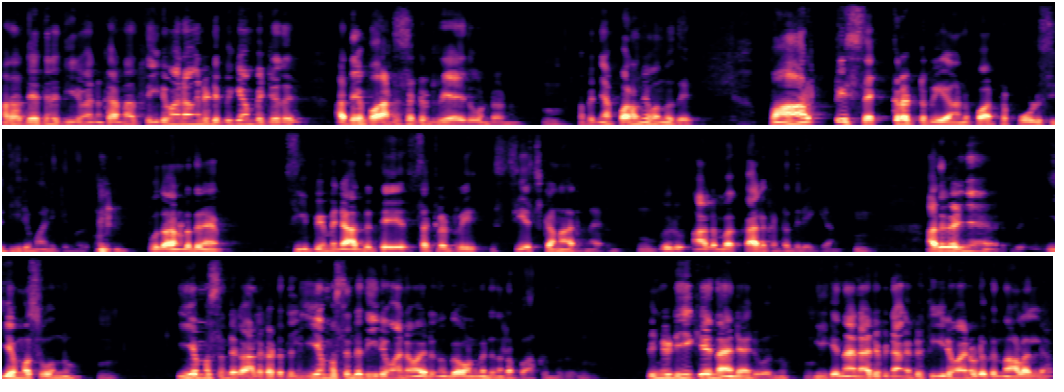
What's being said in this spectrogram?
അത് അദ്ദേഹത്തിന്റെ തീരുമാനം. കാരണം ആ തീരുമാനം അങ്ങനെ എടുപ്പിക്കാൻ പറ്റിയത് അദ്ദേഹം പാർട്ടി സെക്രട്ടറി ആയതുകൊണ്ടാണ്. അപ്പം ഞാൻ പറഞ്ഞു വന്നത് പാർട്ടി സെക്രട്ടറിയാണ് പാർട്ടി പോളിസി തീരുമാനിക്കുന്നത്. ഉദാഹരണത്തിന് സി പി എമ്മിന്റെ ആദ്യത്തെ സെക്രട്ടറി സി എച്ച് കണാരനായിരുന്നു ഒരു ആലംബ കാലഘട്ടത്തിലേക്കാണ്. അത് കഴിഞ്ഞ് ഇ എം എസ് വന്നു. ഇ എം എസിന്റെ കാലഘട്ടത്തിൽ ഇ എം എസിന്റെ തീരുമാനമായിരുന്നു ഗവൺമെന്റ് നടപ്പാക്കുന്നത്. പിന്നെ ഇ കെ നായനാർ വന്നു. ഇ കെ നായനാർ പിന്നെ അങ്ങനെ ഒരു തീരുമാനം എടുക്കുന്ന ആളല്ല.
